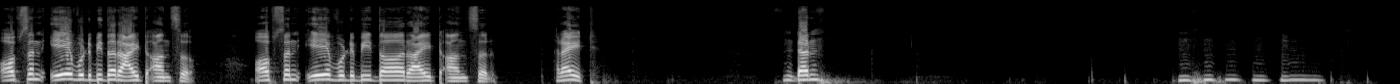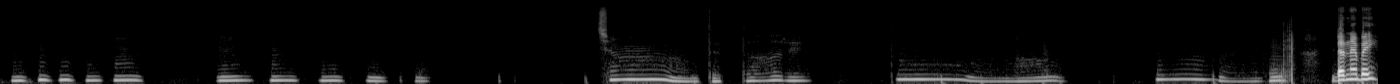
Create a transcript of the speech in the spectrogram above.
option A would be the right answer option A would be the right answer right done चाँद तारे डन है भाई।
